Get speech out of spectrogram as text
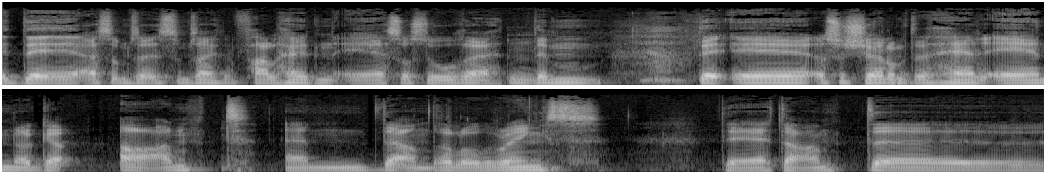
er, det er som, som sagt, fallhøyden er så store. Det, det er, altså Selv om dette her er noe annet enn det andre Lord of the Rings Det er et annet uh,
